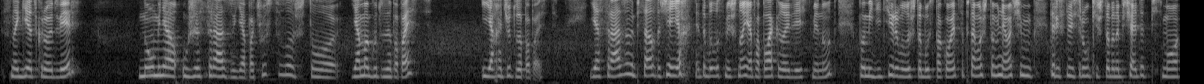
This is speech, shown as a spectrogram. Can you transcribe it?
с ноги открою дверь, но у меня уже сразу я почувствовала, что я могу туда попасть, и я хочу туда попасть. Я сразу написала, точнее, я, это было смешно, я поплакала 10 минут, помедитировала, чтобы успокоиться, потому что у меня очень тряслись руки, чтобы напечатать это письмо.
